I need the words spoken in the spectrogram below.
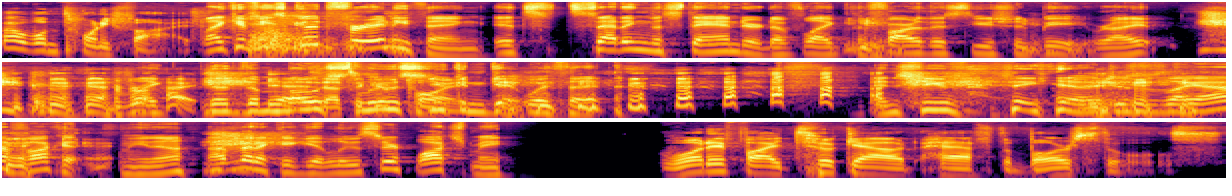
About 125." Like if he's good for anything, it's setting the standard of like the farthest you should be, right? right. like the, the Yes, most that's a good loose you can get with it. and she, you know, just was like, ah, fuck it. You know, I bet I could get looser. Watch me. What if I took out half the bar stools?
